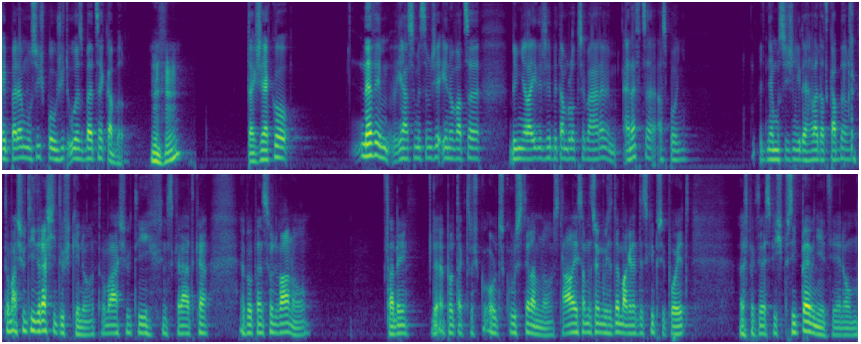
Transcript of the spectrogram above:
iPadem musíš použít USB-C kabel. Mm-hmm. Takže jako nevím, já si myslím, že inovace by měla jít, že by tam bylo třeba, já nevím, NFC aspoň. Teď nemusíš nikde hledat kabel. Tak to máš u té dražší tušky, no. To máš u té, zkrátka, Apple Pencil 2, no. Tady jde Apple tak trošku old school stylem, no. Stále samozřejmě můžete magneticky připojit, respektive spíš připevnit jenom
